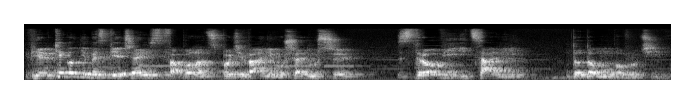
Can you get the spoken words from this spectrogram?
wielkiego niebezpieczeństwa ponad spodziewanie uszedłszy, zdrowi i cali do domu powrócili.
